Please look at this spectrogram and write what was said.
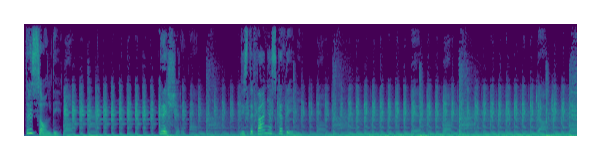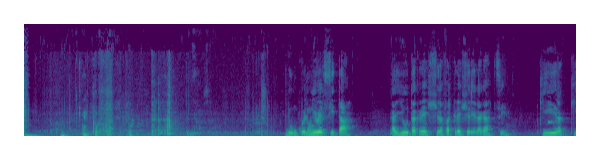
Tre soldi. Crescere. Di Stefania Scateni. Ecco qua. Dunque, l'università aiuta a crescere, a far crescere i ragazzi? Chi, ra- chi,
